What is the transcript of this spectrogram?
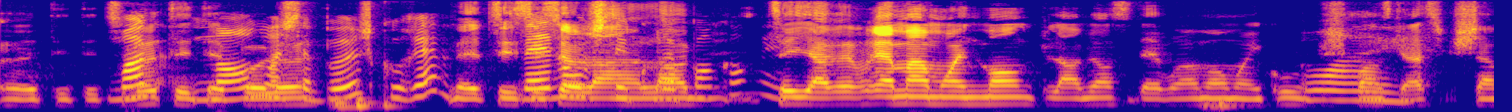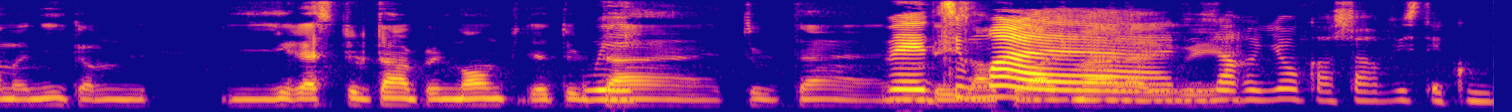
Euh, T'étais-tu Moi, là? T'étais non, pas moi, là? je sais pas, je courais. Mais tu sais, c'est ça, non, pas encore, mais- tu sais, il y avait vraiment moins de monde, puis l'ambiance était vraiment moins cool. Puis je pense qu'à Chamonix, comme il reste tout le temps un peu de monde, puis il y a tout le Oui. temps, tout le temps Mais tu sais, moi, à la Réunion, quand je suis arrivée, c'était cool.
